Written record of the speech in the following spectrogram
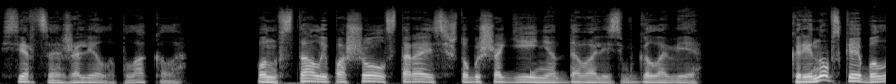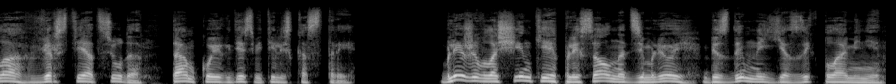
Сердце жалело, плакало. Он встал и пошел, стараясь, чтобы шаги не отдавались в голове. Кореновская была в версте отсюда, там кое-где светились костры. Ближе в лощинке плясал над землей бездымный язык пламени.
